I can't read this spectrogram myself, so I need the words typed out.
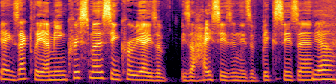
Yeah, exactly. I mean, Christmas in Korea is a is a high season, is a big season. Yeah.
